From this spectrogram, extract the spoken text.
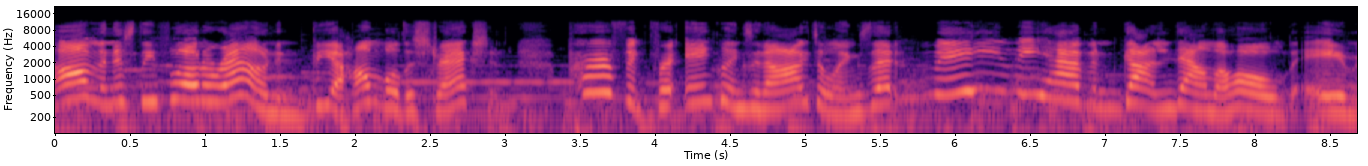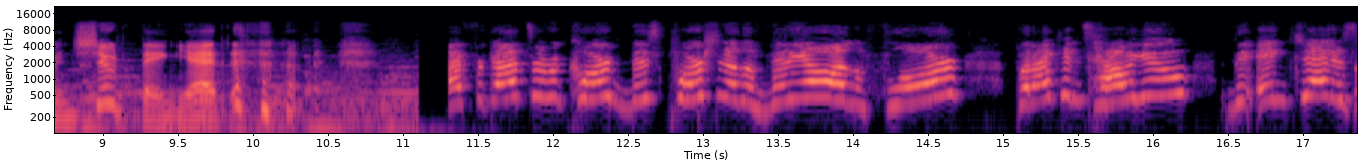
ominously float around and be a humble distraction. Perfect for inklings and octolings that maybe haven't gotten down the whole aim and shoot thing yet. I forgot to record this portion of the video on the floor, but I can tell you the inkjet is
